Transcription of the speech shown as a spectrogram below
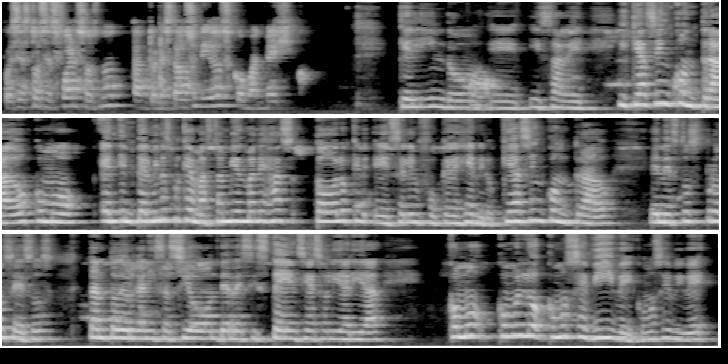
pues estos esfuerzos, ¿no? Tanto en Estados Unidos como en México. Qué lindo, eh, Isabel. ¿Y qué has encontrado como, en, en, términos, porque además también manejas todo lo que es el enfoque de género, qué has encontrado en estos procesos, tanto de organización, de resistencia, de solidaridad, ¿Cómo, cómo, lo, ¿Cómo se vive? ¿Cómo se vive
